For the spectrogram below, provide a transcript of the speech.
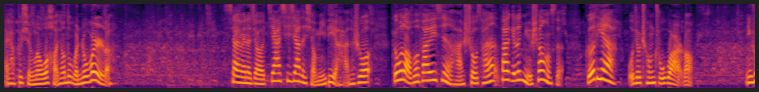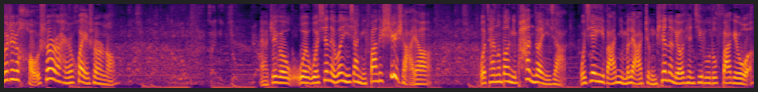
哎呀，不行了，我好像都闻着味儿了。下面呢叫佳期家的小迷弟哈，他说给我老婆发微信哈，手残发给了女上司，隔天啊我就成主管了，你说这是好事儿还是坏事儿呢？哎，这个我我先得问一下，你发的是啥呀？我才能帮你判断一下。我建议把你们俩整篇的聊天记录都发给我。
